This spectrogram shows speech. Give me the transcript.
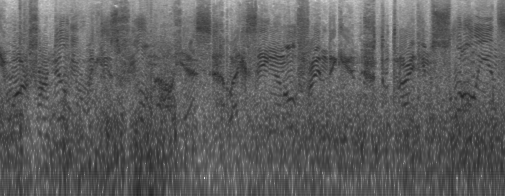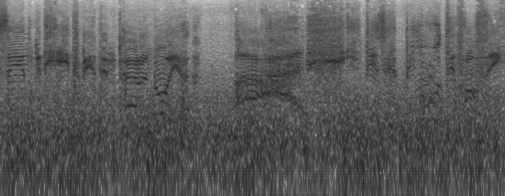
You are familiar with his fuel now, yes? Like seeing an old friend again, to drive him slowly insane with hatred and paranoia. Ah, it is a beautiful thing.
